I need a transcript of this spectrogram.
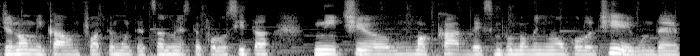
genomica în foarte multe țări nu este folosită nici uh, măcar, de exemplu, în domeniul oncologiei, unde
